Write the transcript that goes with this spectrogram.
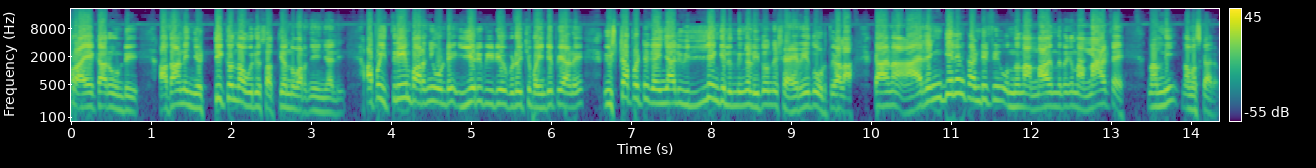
പ്രായക്കാരും ഉണ്ട്. അതാണ് ഞെട്ടിക്കുന്ന ഒരു സത്യം എന്ന് പറഞ്ഞു കഴിഞ്ഞാൽ അപ്പോൾ ഇത്രയും പറഞ്ഞുകൊണ്ട് ഈ ഒരു വീഡിയോ ഇവിടെ വെച്ച് വൈൻഡപ്പ് ചെയ്യാണ്. ഇഷ്ടപ്പെട്ട് കഴിഞ്ഞാലും ഇല്ലെങ്കിലും നിങ്ങൾ ഇതൊന്ന് ഷെയർ ചെയ്ത് കൊടുത്തുകളാ കാരണം ആരെങ്കിലും കണ്ടിട്ട് ഒന്ന് നന്നാകുന്നുണ്ടെങ്കിൽ നന്നാകട്ടെ. നന്ദി നമസ്കാരം.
